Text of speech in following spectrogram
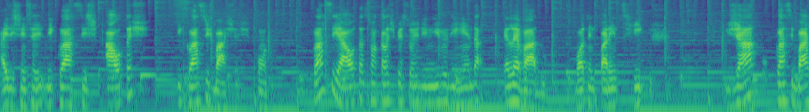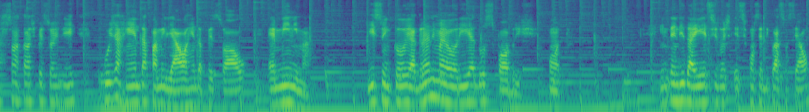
a existência de classes altas e classes baixas. Ponto. Classe alta são aquelas pessoas de nível de renda elevado, bota entre parênteses ricos. Já classe baixa são aquelas pessoas de cuja renda familiar, a renda pessoal é mínima. Isso inclui a grande maioria dos pobres. Ponto. Entendido aí esses dois, esse conceito de classe social,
